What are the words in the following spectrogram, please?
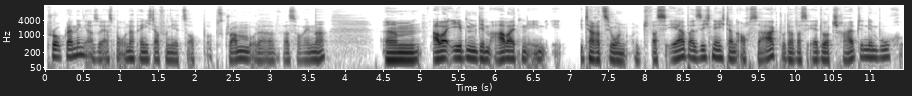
Programming, also erstmal unabhängig davon jetzt, ob, ob Scrum oder was auch immer, ähm, aber eben dem Arbeiten in Iteration. Und was er bei sich nämlich dann auch sagt oder was er dort schreibt in dem Buch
